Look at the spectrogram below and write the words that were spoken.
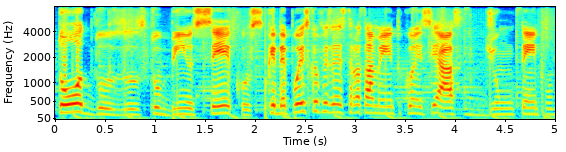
todos os tubinhos secos, porque depois que eu fizer esse tratamento com esse ácido de um tempo,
